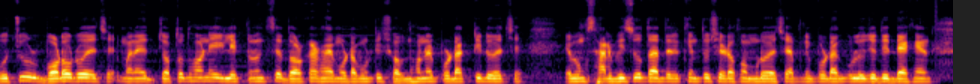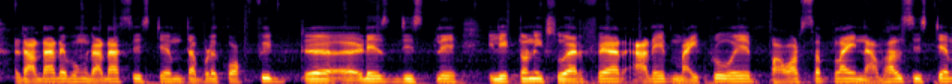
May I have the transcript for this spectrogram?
প্রচুর বড় রয়েছে মানে যত ধরনের ইলেকট্রনিক্সের দরকার হয় মোটামুটি সব ধরনের প্রোডাক্টই রয়েছে এবং সার্ভিসও তাদের কিন্তু সেরকম রয়েছে। আপনি প্রোডাক্টগুলো যদি দেখেন রাডার এবং রাডার সিস্টেম তারপরে cockpit race display electronics warfare RF microwave power supply naval system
